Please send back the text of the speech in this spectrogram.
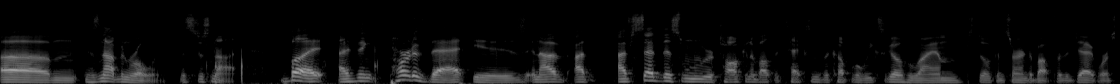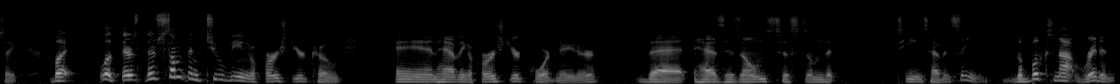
um, has not been rolling. It's just not. But I think part of that is, and I've, I've I've said this when we were talking about the Texans a couple of weeks ago, who I am still concerned about for the Jaguars' sake. But look, there's there's something to being a first year coach and having a first year coordinator that has his own system that teams haven't seen. The book's not written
